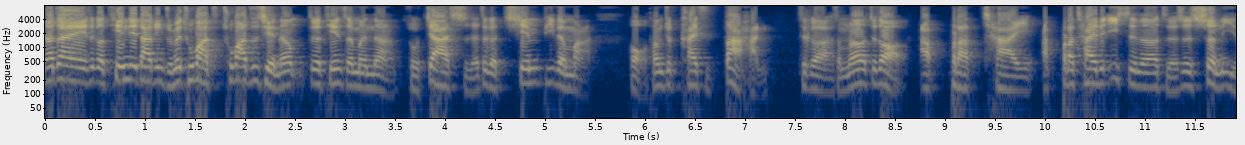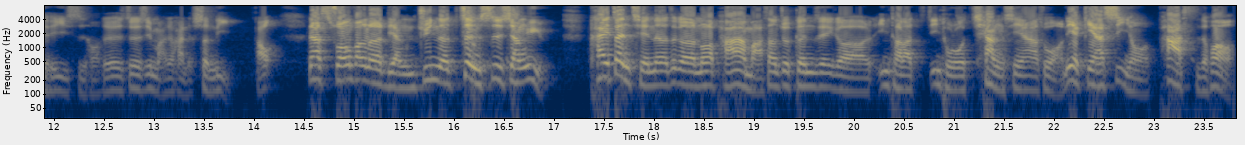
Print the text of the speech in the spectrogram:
那在这个天界大军准备出发出发之前呢，这个天神们呢所驾驶的这个千匹的马哦，他们就开始大喊这个什么呢？叫做阿布拉猜阿布拉猜的意思呢，指的是胜利的意思哈，所以这些马就喊的胜利。好，那双方呢两军呢正式相遇。开战前呢，这个诺拉帕尔马上就跟这个因塔拉因陀罗呛声啊，说：“你也惊死哦，怕死的话，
